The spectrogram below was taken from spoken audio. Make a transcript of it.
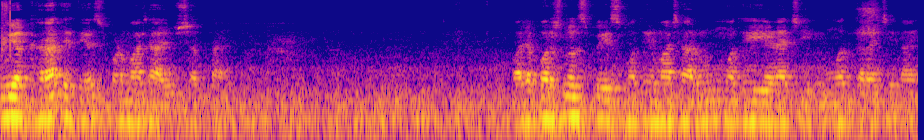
तू या घरात येतेस पण माझ्या आयुष्यात नाही. माझ्या पर्सनल स्पेस मध्ये माझ्या रूममध्ये येण्याची हिंमत करायची नाही.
